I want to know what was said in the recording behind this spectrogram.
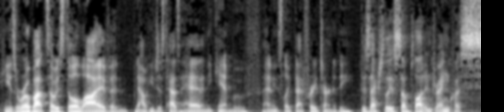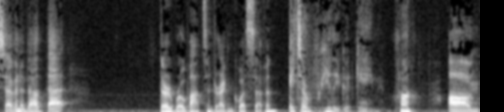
he's a robot, so he's still alive, and now he just has a head and he can't move, and he's like that for eternity. There's actually a subplot in Dragon Quest VII about that. There are robots in Dragon Quest Seven, It's a really good game. huh? Um,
